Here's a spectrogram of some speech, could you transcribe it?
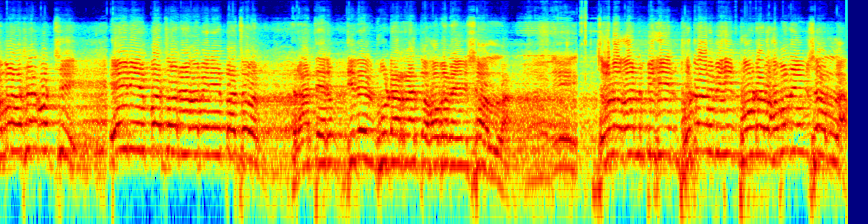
আমরা আশা করছি এই নির্বাচন, আগামী নির্বাচন রাতের, দিনের ভোটার রাতে হবে না ইনশাআল্লাহ। জনগণবিহীন, ভোটারবিহীন ভোটার হবে না ইনশাআল্লাহ।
